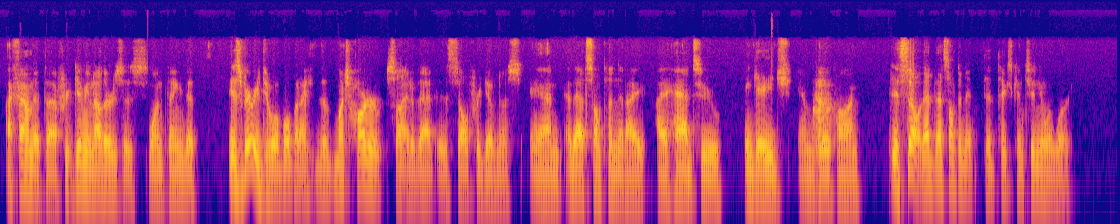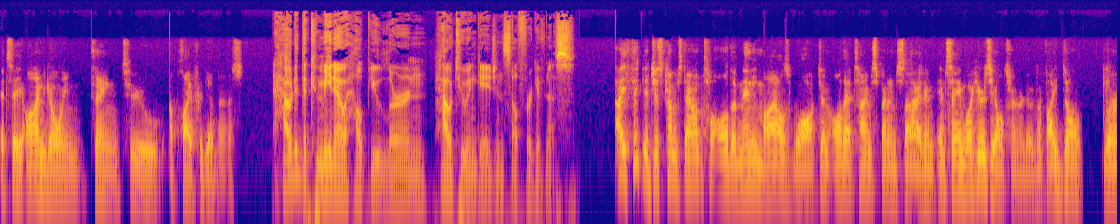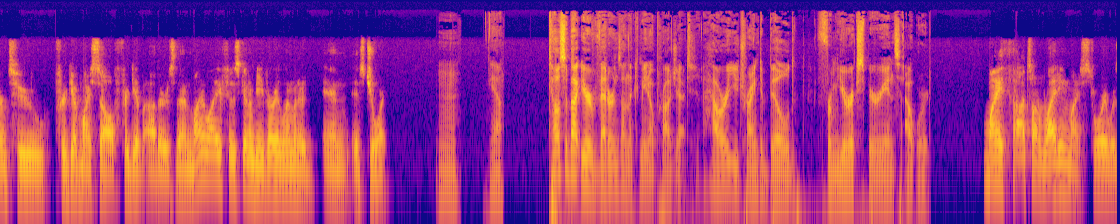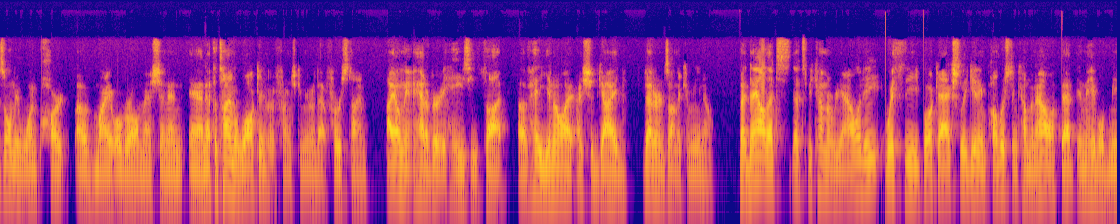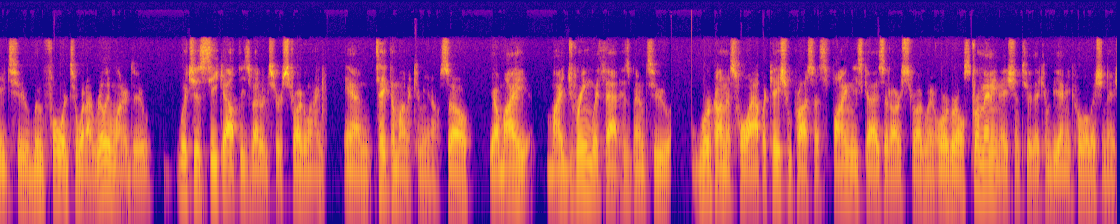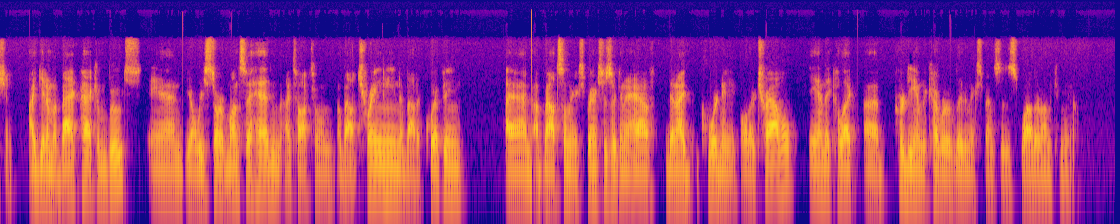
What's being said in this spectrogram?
I found that uh, forgiving others is one thing that is very doable, but I, the much harder side of that is self forgiveness, and that's something that I I had to engage and work on. It's still that that's something that, that takes continual work. It's a ongoing thing to apply forgiveness. How did the Camino help you learn how to engage in self forgiveness? I think it just comes down to all the many miles walked and all that time spent inside and, and saying, well, here's the alternative. If I don't learn to forgive myself, forgive others, then my life is going to be very limited in its joy. Mm, yeah. Tell us about your Veterans on the Camino project. How are you trying to build from your experience outward? My thoughts on writing my story was only one part of my overall mission. And, and at the time of walking the French Camino that first time, I only had a very hazy thought of, hey, you know, I, I should guide veterans on the Camino. But now that's that's become a reality. With the book actually getting published and coming out, that enabled me to move forward to what I really want to do, which is seek out these veterans who are struggling and take them on a Camino. So, you know, my my dream with that has been to work on this whole application process, find these guys that are struggling or girls from any nation too. They can be any coalition nation. I get them a backpack and boots, and you know we start months ahead, and I talk to them about training, about equipping, and about some of the experiences they're going to have. Then I coordinate all their travel and they collect uh, per diem to cover living expenses while they're on the Camino.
